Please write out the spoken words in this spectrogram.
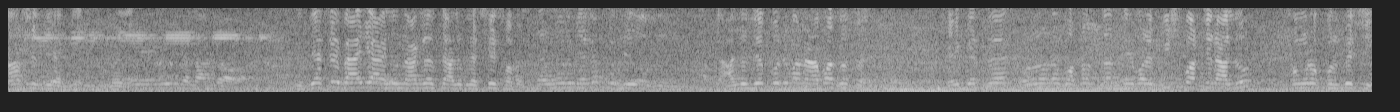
মাসে দুই এক গাড়ি দেশের বাইরে আলু না গেলে আলুগুলো শেষ হবে। আলু যে পরিমাণ আবাদ হচ্ছে সেই ক্ষেত্রে অন্যান্য বছর এবারে বিশ পার্সেন্ট আলু সংরক্ষণ বেশি।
